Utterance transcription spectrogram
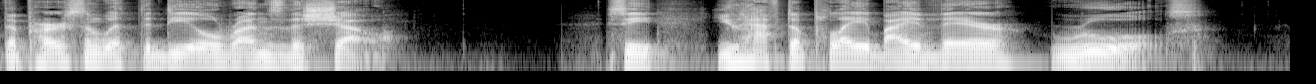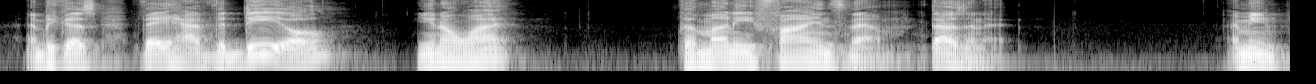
The person with the deal runs the show. See, you have to play by their rules. And because they have the deal, you know what? The money finds them, doesn't it? I mean,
